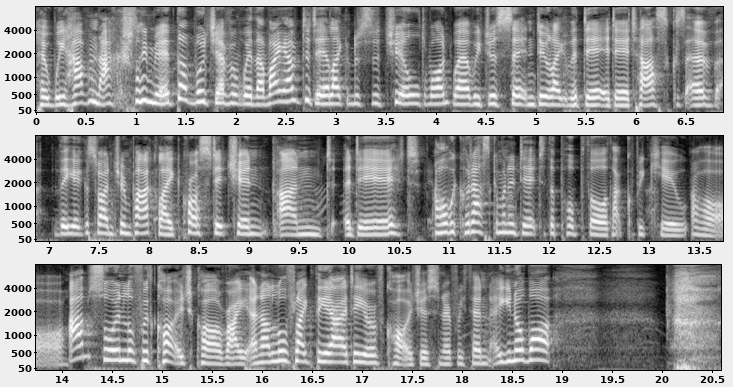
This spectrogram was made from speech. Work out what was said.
who we haven't actually made that much effort with. I might have to do like just a chilled one where we just sit and do like the day to day tasks of the expansion pack, like cross stitching and a date. Oh, we could ask him on a date to the pub though. That could be cute. Oh, I'm so in love with cottage core, right? And I love like the idea of cottages and everything. You know what?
